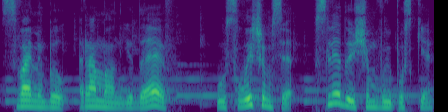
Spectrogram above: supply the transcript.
С вами был Роман Юдаев. Услышимся в следующем выпуске.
